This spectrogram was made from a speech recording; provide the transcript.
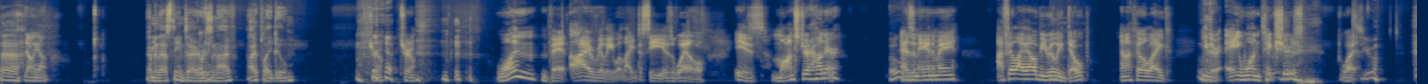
Uh, Don't we all? I mean, that's the entire Okay. reason I I play Doom. True. True. One that I really would like to see as well is Monster Hunter Ooh. as an anime. I feel like that would be really dope. And I feel like either A1 Pictures. What? you.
